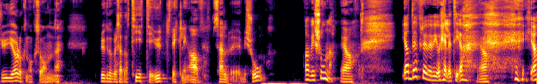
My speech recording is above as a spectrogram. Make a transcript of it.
Gjør dere noe sånn eh, Bruker dere å sette av tid til utvikling av selve visjonen? Av visjoner? Ja. ja, det prøver vi jo hele tida. Ja. ja.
